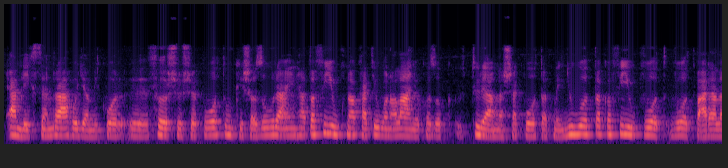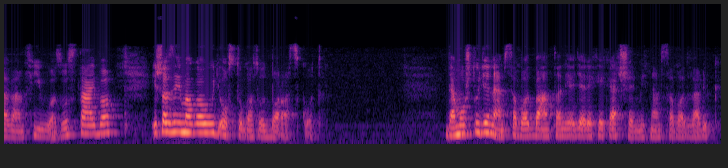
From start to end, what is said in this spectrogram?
emlékszem rá, hogy amikor ö, felsősök voltunk is az óráin, hát a fiúknak, hát jó van, a lányok azok türelmesek voltak, még nyugodtak, a fiúk volt, volt pár eleven fiú az osztályba, és azért maga úgy osztogatott barackot. De most ugye nem szabad bántani a gyerekeket, semmit nem szabad velük.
